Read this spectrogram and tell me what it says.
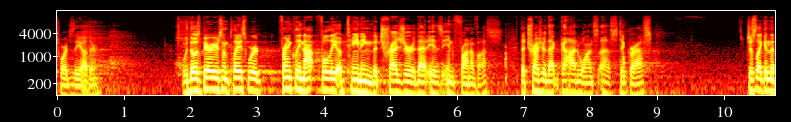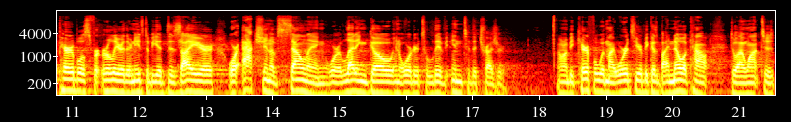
towards the other. With those barriers in place, we're frankly not fully obtaining the treasure that is in front of us, the treasure that God wants us to grasp. Just like in the parables for earlier, there needs to be a desire or action of selling or letting go in order to live into the treasure. I want to be careful with my words here because by no account do I want to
